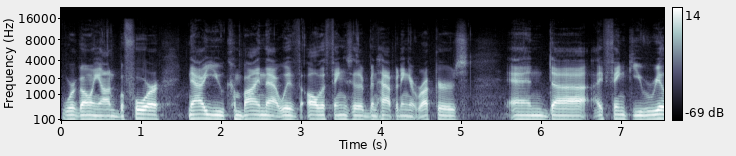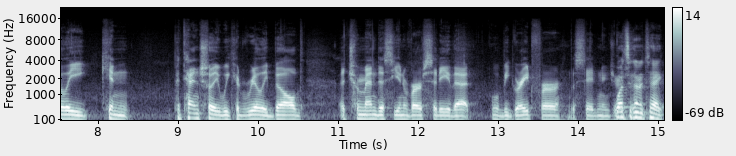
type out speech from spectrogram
were going on before. Now you combine that with all the things that have been happening at Rutgers, and uh, I think you really can potentially we could really build a tremendous university that will be great for the state of New Jersey. What's it going to take?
